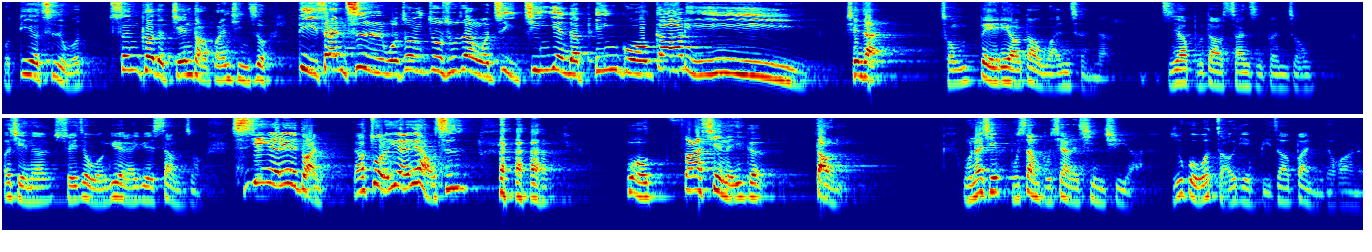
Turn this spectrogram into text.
我第二次我。深刻的检讨反省之后，第三次我终于做出让我自己惊艳的苹果咖喱。现在从备料到完成了，只要不到三十分钟。而且呢，随着我越来越上手，时间越来越短，然后做的越来越好吃。我发现了一个道理：我那些不上不下的兴趣啊，如果我早一点比照办理的话呢？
